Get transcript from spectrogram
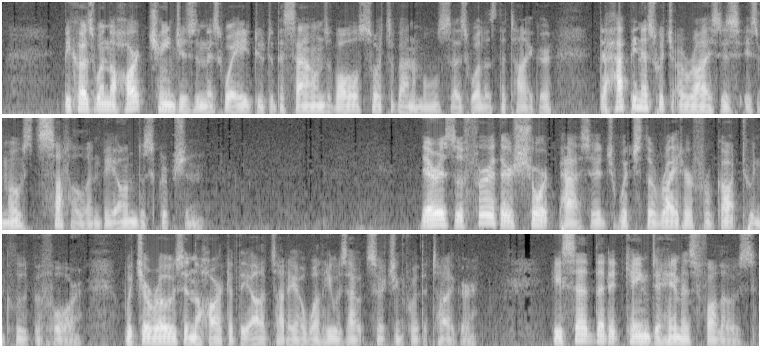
because when the heart changes in this way due to the sounds of all sorts of animals, as well as the tiger, the happiness which arises is most subtle and beyond description. There is a further short passage which the writer forgot to include before, which arose in the heart of the Acariya while he was out searching for the tiger. He said that it came to him as follows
